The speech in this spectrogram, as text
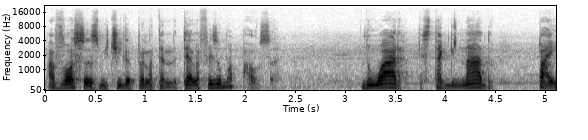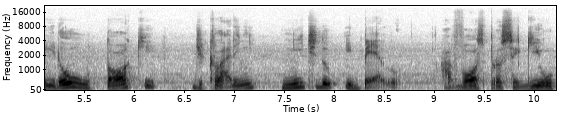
A voz transmitida pela teletela fez uma pausa. No ar, estagnado, pairou o toque de clarim nítido e belo. A voz prosseguiu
